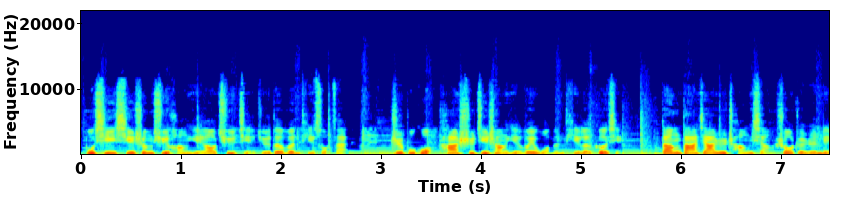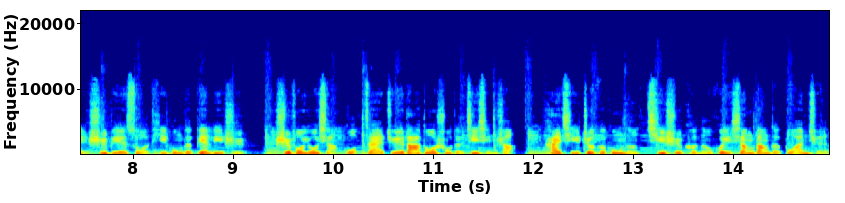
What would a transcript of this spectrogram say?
不惜牺牲续航也要去解决的问题所在。只不过，它实际上也为我们提了个醒。当大家日常享受着人脸识别所提供的便利时，是否有想过，在绝大多数的机型上开启这个功能，其实可能会相当的不安全？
